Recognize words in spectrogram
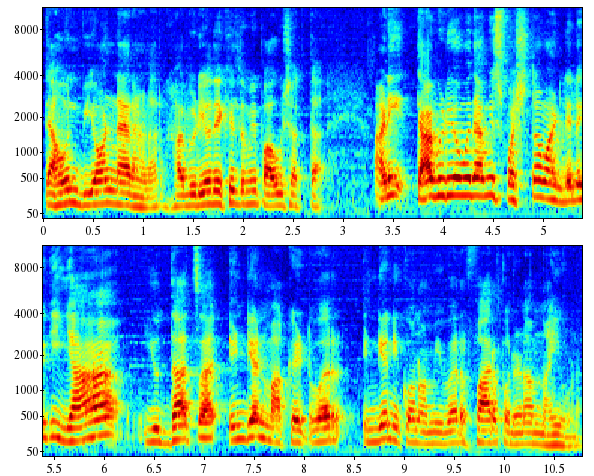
त्याहून बियॉन्ड नाही राहणार. हा व्हिडिओ देखील तुम्ही पाहू शकता. आणि त्या व्हिडिओमध्ये आम्ही स्पष्ट मांडलेलं की या युद्धाचा इंडियन मार्केटवर इंडियन इकॉनॉमीवर फार परिणाम नाही होणार.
